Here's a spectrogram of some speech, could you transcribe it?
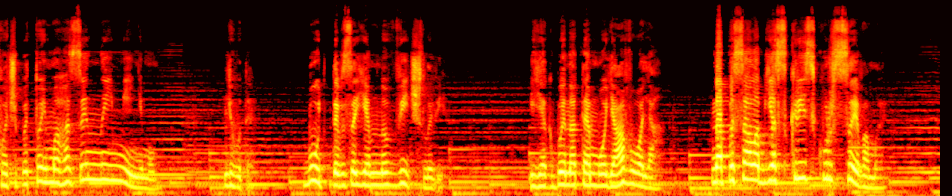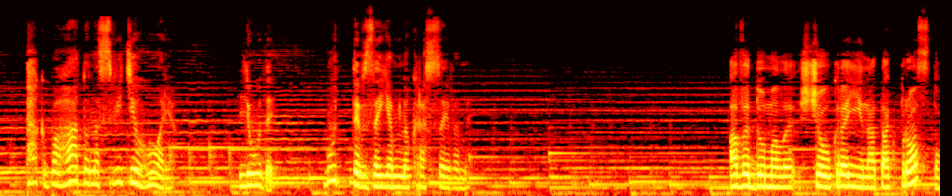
хоч би той магазинний мінімум. Люди, будьте взаємно ввічливі. І якби на те моя воля, написала б я скрізь курсивами. Так багато на світі горя. Люди, будьте взаємно красивими. А ви думали, що Україна так просто?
